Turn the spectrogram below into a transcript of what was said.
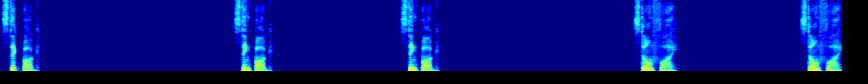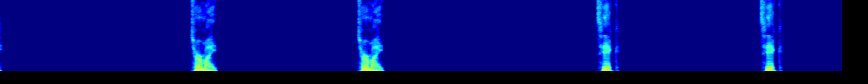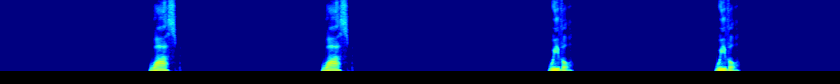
Stick bug. Stink bug. Stink bug. Stonefly. Stonefly. Termite. Termite. Tick. Tick. Wasp. Wasp. Weevil. Weevil.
